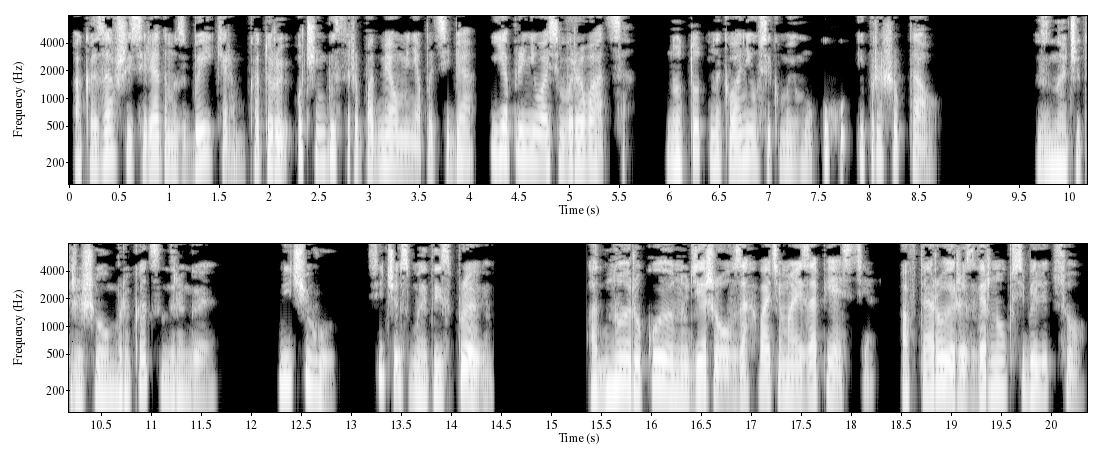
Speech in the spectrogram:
Оказавшись рядом с Бейкером, который очень быстро подмял меня под себя, я принялась вырываться, но тот наклонился к моему уху и прошептал: "Значит, решил бракаться, дорогая? Ничего, сейчас мы это исправим". Одной рукой он удерживал в захвате мои запястья, а второй развернул к себе лицо.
